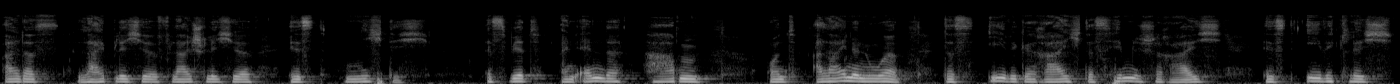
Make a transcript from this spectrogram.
all das leibliche, fleischliche ist nichtig. Es wird ein Ende haben und alleine nur das ewige Reich, das himmlische Reich ist ewiglich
